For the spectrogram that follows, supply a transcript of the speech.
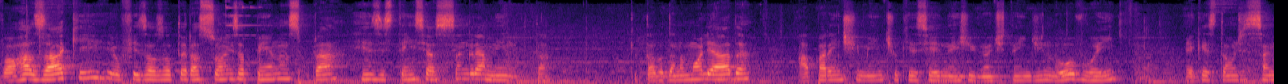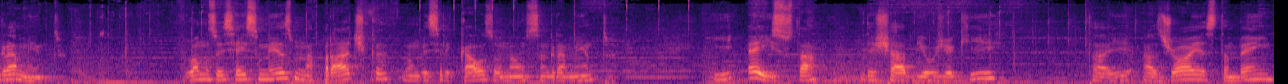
Valhazak, eu fiz as alterações apenas para resistência a sangramento, tá? Que eu tava dando uma olhada. Aparentemente o que esse Enem Gigante tem de novo aí é questão de sangramento. Vamos ver se é isso mesmo na prática, vamos ver se ele causa ou não sangramento. E é isso, tá? Deixar a build aqui, tá aí as joias também,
